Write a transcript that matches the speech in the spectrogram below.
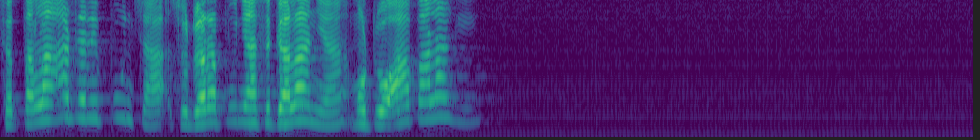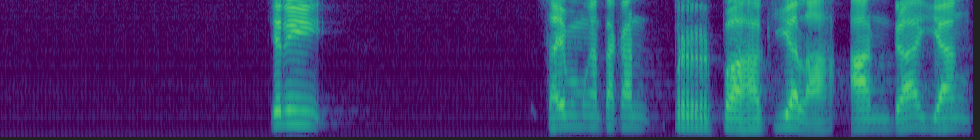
Setelah ada di puncak, saudara punya segalanya, mau doa apa lagi? Jadi saya mengatakan berbahagialah Anda yang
